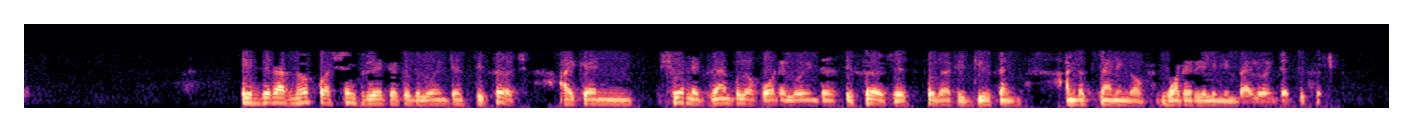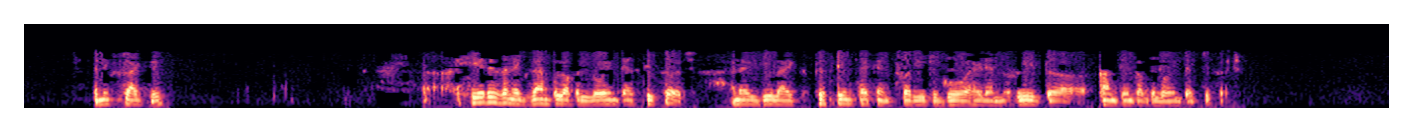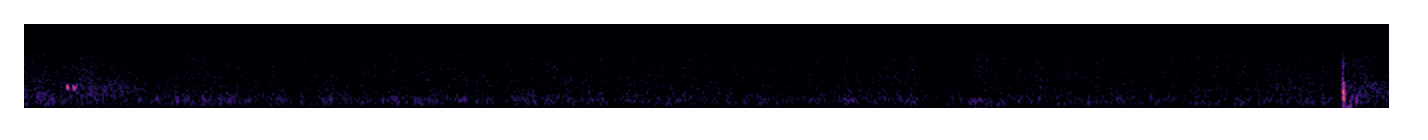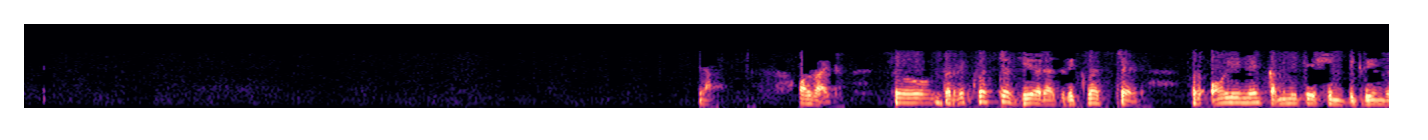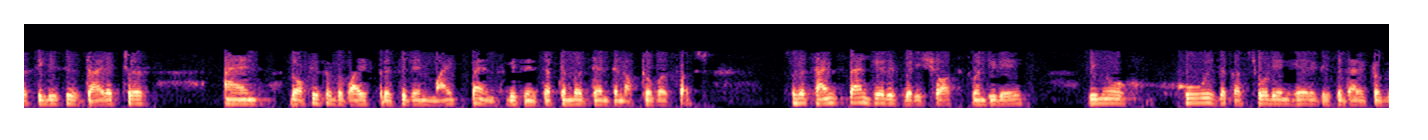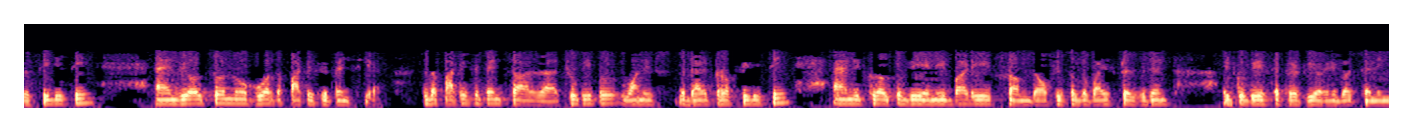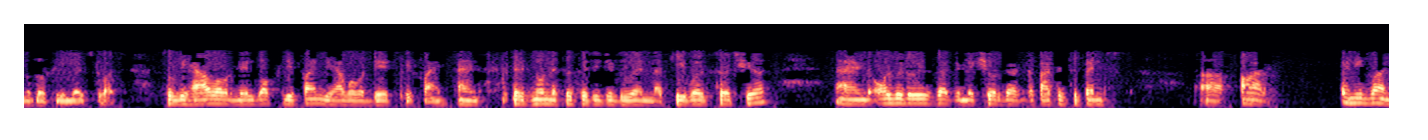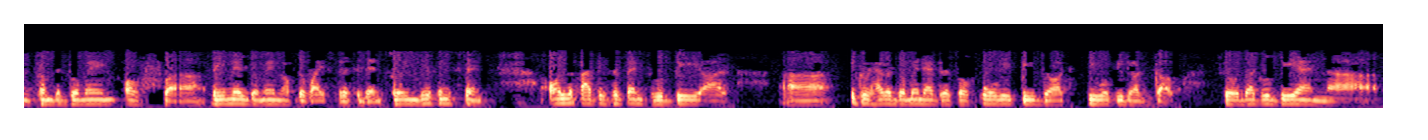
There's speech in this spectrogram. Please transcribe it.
If there are no questions related to the low intensity search, I can show an example of what a low intensity search is so that it gives an understanding of what I really mean by low intensity search. The next slide, please. Uh, here is an example of a low intensity search and I'll give like 15 seconds for you to go ahead and read the content of the low intensity search. Yeah. All right. So the requester here has requested for all email communication between the CDC's director and the Office of the Vice President, Mike Pence, between September 10th and October 1st. So the time span here is very short, 20 days. We know who is the custodian here. It is the director of the CDC. And we also know who are the participants here. So the participants are uh, two people. One is the director of CDC, and it could also be anybody from the office of the vice president. It could be a secretary or anybody sending those emails to us. So we have our mailbox defined, we have our date defined, and there is no necessity to do a keyword search here. And all we do is that we make sure that the participants uh, are anyone from the domain of uh, the email domain of the vice president. So in this instance, all the participants would be our, uh, it would have a domain address of ovp.eop.gov. So that would be an uh,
